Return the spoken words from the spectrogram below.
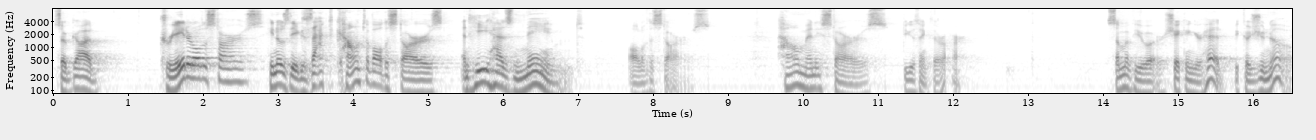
So God created all the stars, He knows the exact count of all the stars, and He has named all of the stars. How many stars do you think there are? Some of you are shaking your head because you know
